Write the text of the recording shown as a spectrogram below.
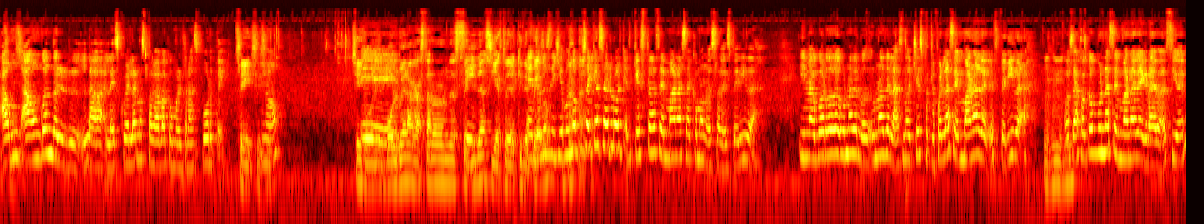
Aún, aún cuando el- la, la escuela nos pagaba como el transporte, Sí, sí, sí. ¿no? Sí, Eh, volver a gastar ahora en despedidas y ya estoy aquí de Entonces pedo. dijimos, no, pues hay que hacerlo, que esta semana sea como nuestra despedida. Y me acuerdo de una de, los- una de las noches, porque fue la semana de despedida. O sea, fue como una semana de graduación.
